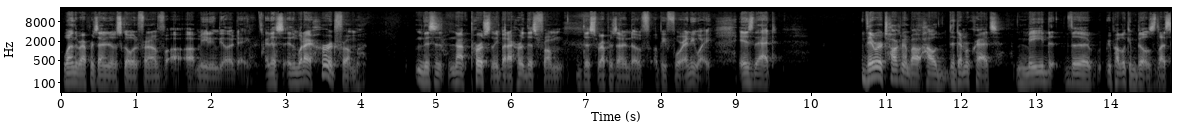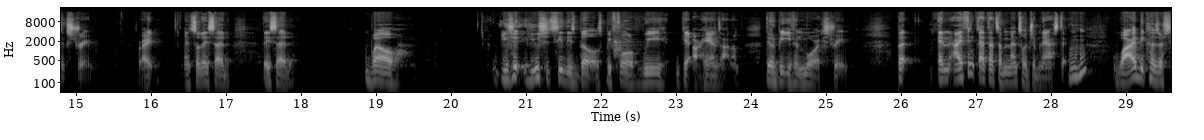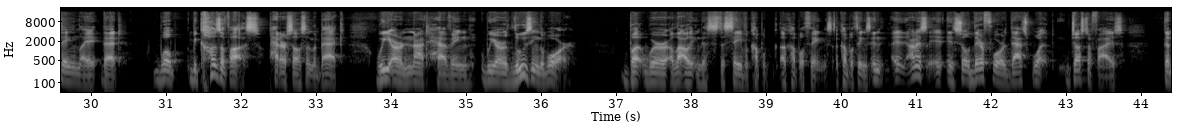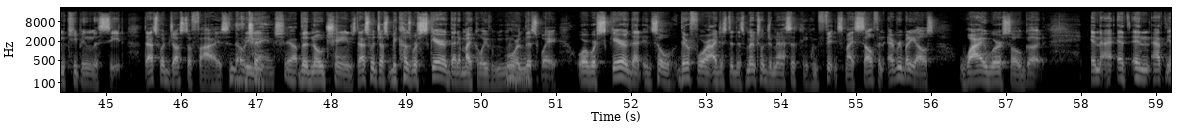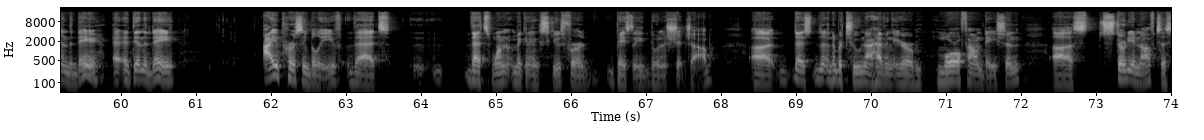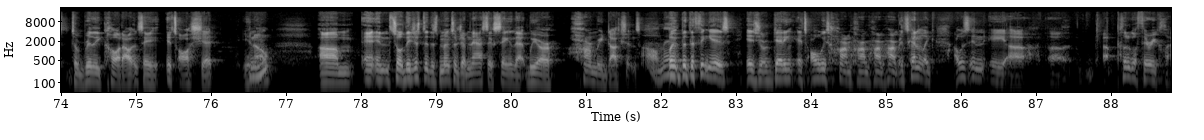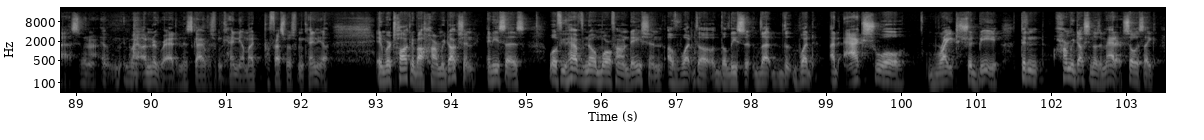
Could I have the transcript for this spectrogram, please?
one of the representatives go in front of a, a, meeting the other day, and this and what I heard from this is not personally, but I heard this from this representative before anyway, is that they were talking about how the Democrats made the Republican bills less extreme, right? And so they said, they said, well, you should you should see these bills before we get our hands on them. They would be even more extreme. But and I think that that's a mental gymnastic. Mm-hmm. Why? Because they're saying like that. Well, because of us, pat ourselves on the back. We are not having. We are losing the war, but we're allowing this to save a couple a couple things, a couple things. And, and honestly, and so therefore, that's what justifies them keeping the seat. That's what justifies no the, change. Yep. The no change. That's what just because we're scared that it might go even more mm-hmm. this way, or we're scared that, and so therefore I just did this mental gymnastics and convince myself and everybody else why we're so good. And at, and at the end of the day, at the end of the day, I personally believe that that's one making an excuse for basically doing a shit job. Uh, that's number two, not having your moral foundation uh, sturdy enough to, to really call it out and say it's all shit, you know. Mm-hmm. Um, and, and, so they just did this mental gymnastics saying that we are harm reductions. Oh man! But but the thing is, is you're getting it's always harm, harm, harm, harm. It's kind of like I was in a, uh, uh, a political theory class when I, in my undergrad, and this guy was from Kenya. My professor was from Kenya, and we're talking about harm reduction, and he says, well, if you have no moral foundation of what the the least that the, what an actual right should be, then harm reduction doesn't matter. So it's like,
